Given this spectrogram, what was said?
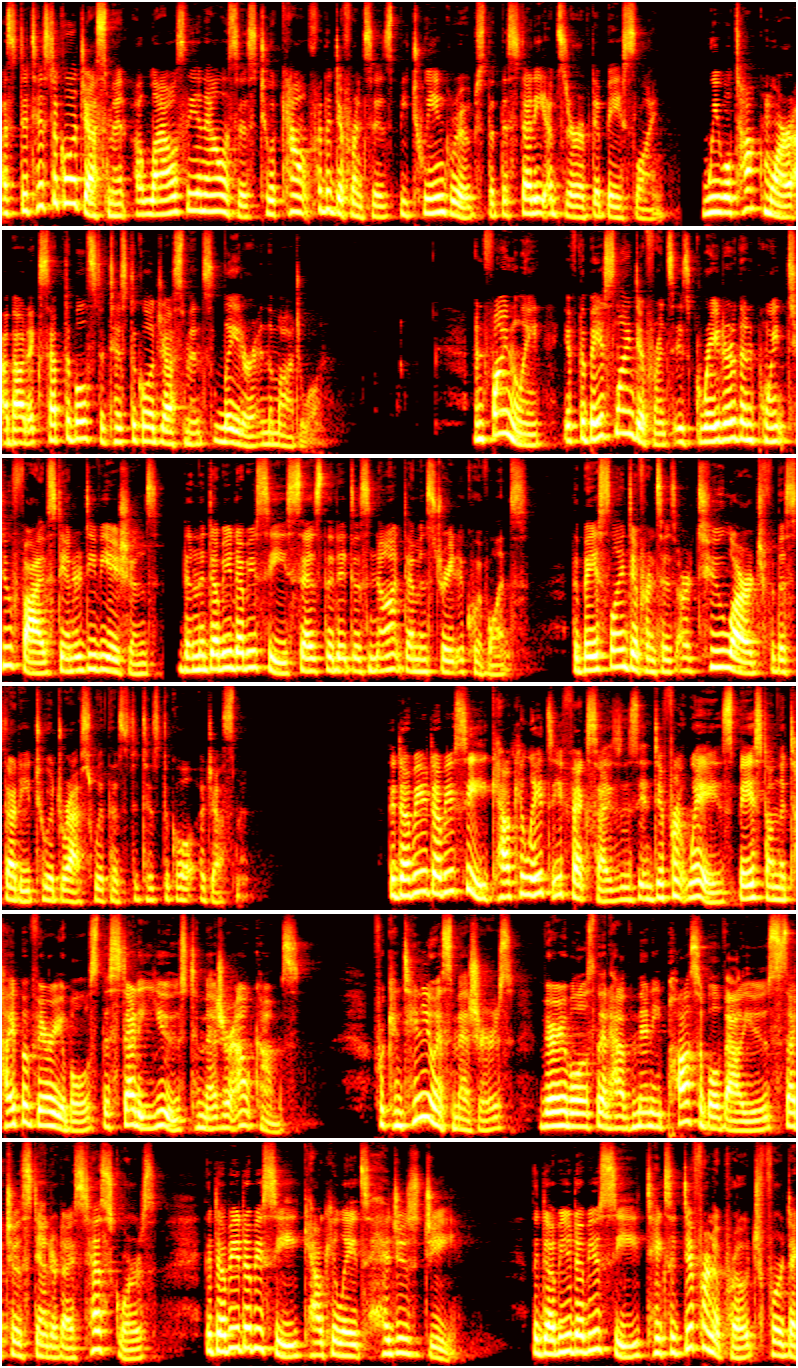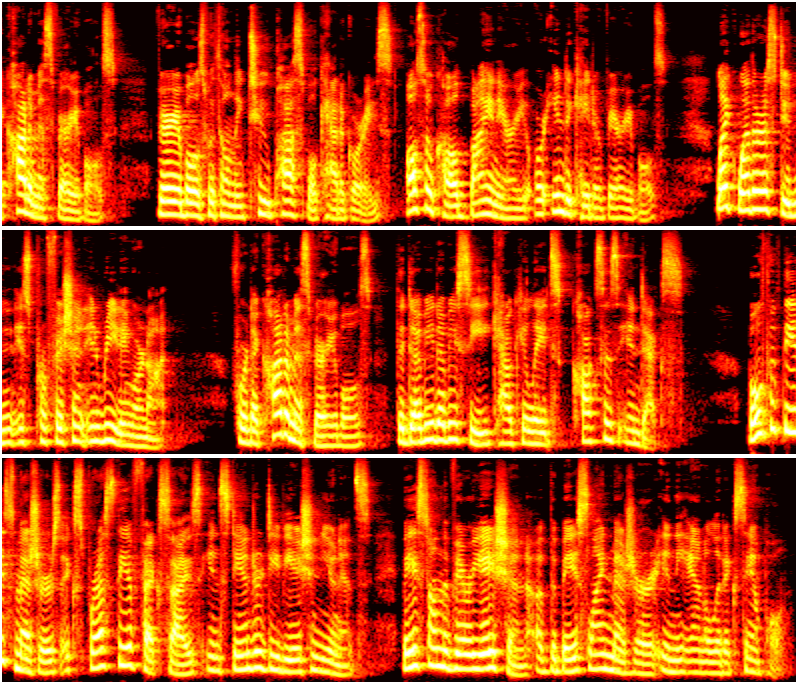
A statistical adjustment allows the analysis to account for the differences between groups that the study observed at baseline. We will talk more about acceptable statistical adjustments later in the module. And finally, if the baseline difference is greater than 0.25 standard deviations, then the WWC says that it does not demonstrate equivalence. The baseline differences are too large for the study to address with a statistical adjustment. The WWC calculates effect sizes in different ways based on the type of variables the study used to measure outcomes. For continuous measures, variables that have many possible values, such as standardized test scores, the WWC calculates Hedges G. The WWC takes a different approach for dichotomous variables, variables with only two possible categories, also called binary or indicator variables, like whether a student is proficient in reading or not. For dichotomous variables, the WWC calculates Cox's index. Both of these measures express the effect size in standard deviation units based on the variation of the baseline measure in the analytic sample.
